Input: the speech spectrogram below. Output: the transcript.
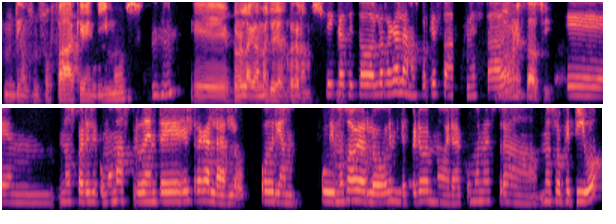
digamos, un sofá que vendimos, eh, pero la gran mayoría lo regalamos. Sí, casi todo lo regalamos porque estaba en buen estado. En buen estado, sí. Eh, nos pareció como más prudente el regalarlo. Podrían, pudimos haberlo vendido, pero no era como nuestra, nuestro objetivo,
